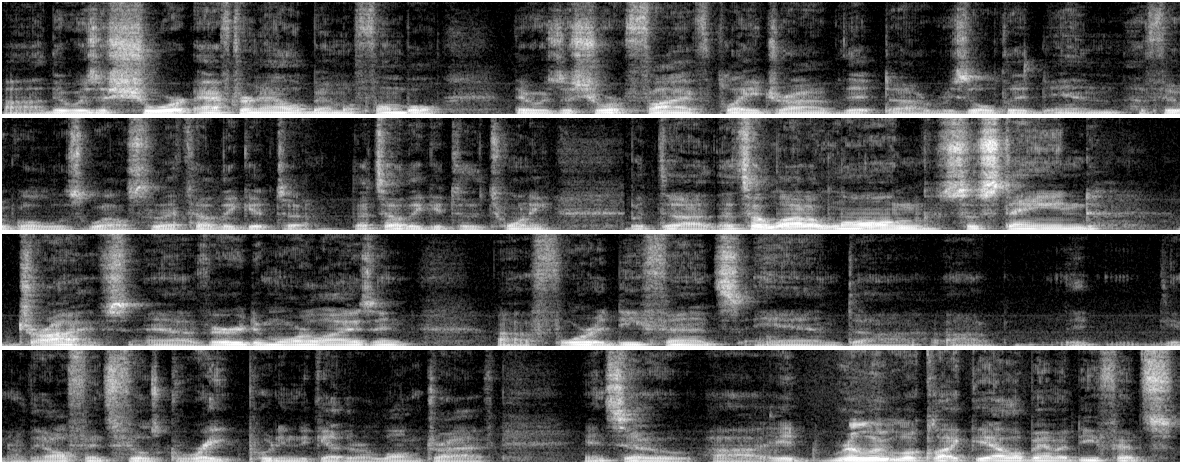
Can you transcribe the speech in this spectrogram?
Uh, there was a short after an Alabama fumble. There was a short five play drive that uh, resulted in a field goal as well. So that's how they get to that's how they get to the 20. But uh, that's a lot of long sustained drives. very demoralizing uh, for a defense, and uh, uh, it, you know the offense feels great putting together a long drive, and so uh, it really looked like the Alabama defense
